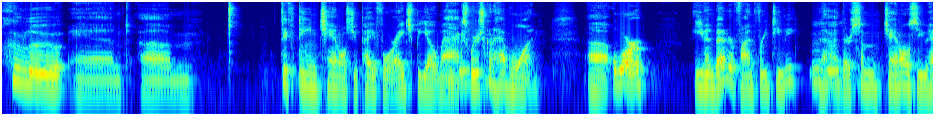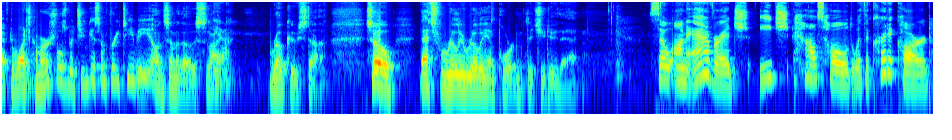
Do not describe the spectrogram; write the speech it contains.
Hulu and um, 15 channels you pay for, HBO Max. We're just going to have one. Uh, or even better, find free TV. Uh, there's some channels you have to watch commercials, but you can get some free TV on some of those, like Yeah. Roku stuff. So that's really, really important that you do that. So, on average, each household with a credit card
